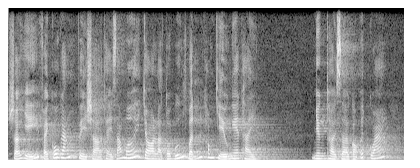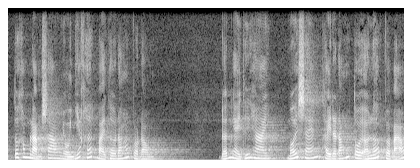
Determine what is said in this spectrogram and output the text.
sở dĩ phải cố gắng vì sợ thầy giáo mới cho là tôi bướng bỉnh không chịu nghe thầy. Nhưng thời giờ còn ít quá tôi không làm sao nhồi nhét hết bài thơ đó vào đầu. Đến ngày thứ hai Mới sáng thầy đã đón tôi ở lớp và bảo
